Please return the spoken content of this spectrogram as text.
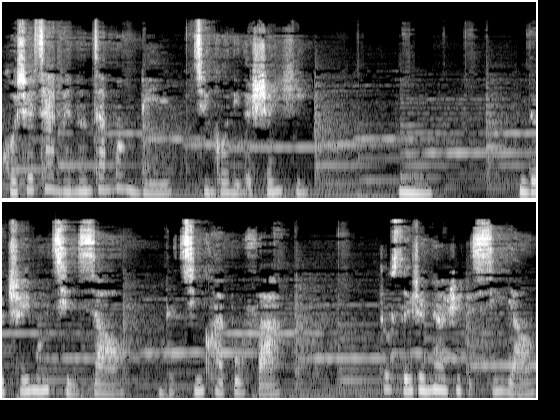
我却再没能在梦里见过你的身影。嗯，你的垂眸浅笑，你的轻快步伐，都随着那日的夕阳，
